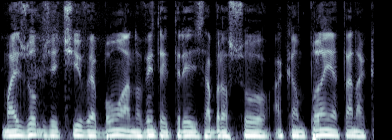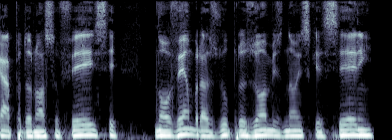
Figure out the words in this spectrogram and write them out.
mas o objetivo é bom. A 93 abraçou a campanha, está na capa do nosso Face. Novembro Azul para os homens não esquecerem.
